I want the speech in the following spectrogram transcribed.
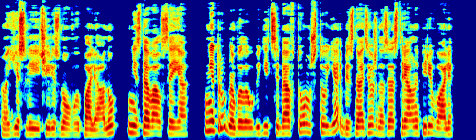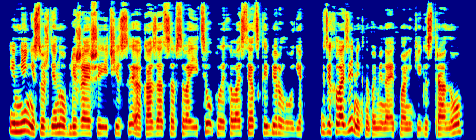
«А если через новую поляну?» – не сдавался я. Мне трудно было убедить себя в том, что я безнадежно застрял на перевале, и мне не суждено в ближайшие часы оказаться в своей теплой холостяцкой берлоге, где холодильник напоминает маленький гастроном,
